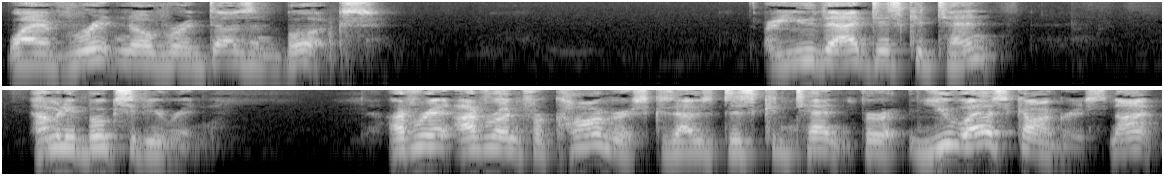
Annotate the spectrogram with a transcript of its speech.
Why I've written over a dozen books. Are you that discontent? How many books have you written? I've written, I've run for Congress because I was discontent for U.S. Congress, not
